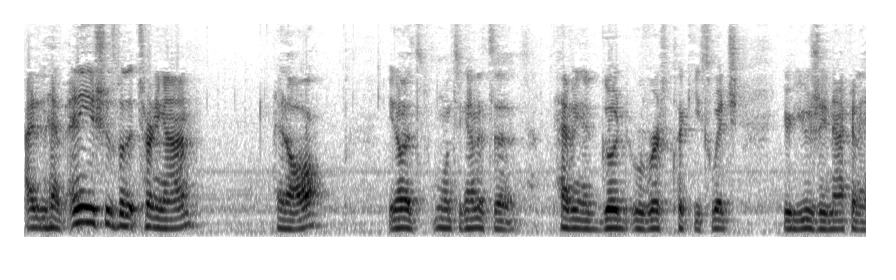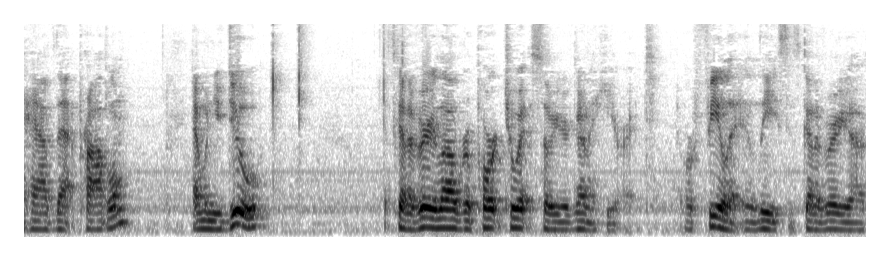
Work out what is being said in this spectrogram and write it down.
I didn't have any issues with it turning on at all. You know, it's once again, it's a having a good reverse clicky switch. You're usually not going to have that problem, and when you do, it's got a very loud report to it, so you're going to hear it or feel it at least. It's got a very, uh,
